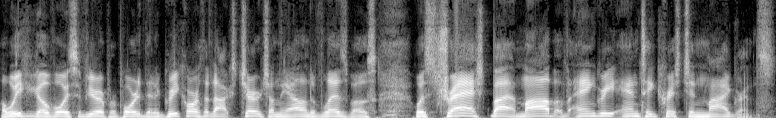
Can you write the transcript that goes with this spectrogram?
A week ago, Voice of Europe reported that a Greek Orthodox church on the island of Lesbos was trashed by a mob of angry anti Christian migrants.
